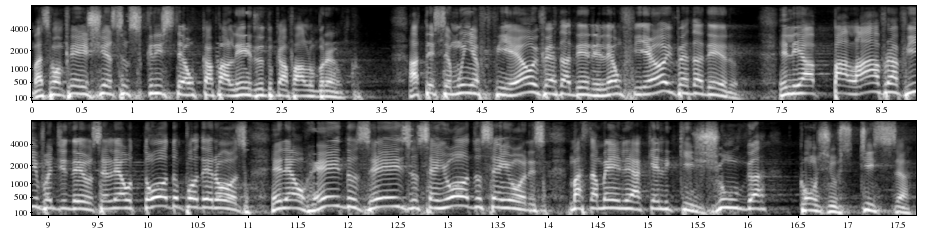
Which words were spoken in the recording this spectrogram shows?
Mas uma vez, Jesus Cristo é o cavaleiro do cavalo branco, a testemunha fiel e verdadeira, Ele é o fiel e verdadeiro. Ele é a palavra viva de Deus, Ele é o Todo-Poderoso, Ele é o Rei dos Reis, o Senhor dos Senhores, mas também Ele é aquele que julga com justiça.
